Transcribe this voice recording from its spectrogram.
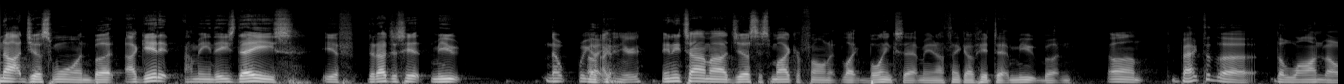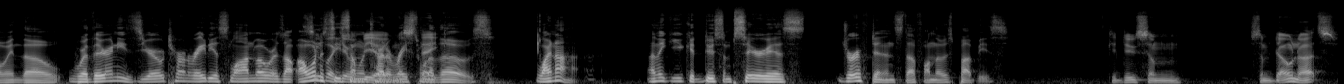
not just one. But I get it. I mean, these days, if did I just hit mute? Nope, we got I you. can hear you. Anytime I adjust this microphone, it like blinks at me, and I think I've hit that mute button. Um, Back to the the lawn mowing though. Were there any zero turn radius lawn mowers? I, I want to like see someone try a to race one of those. Why not? I think you could do some serious drifting and stuff on those puppies. Could do some some donuts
